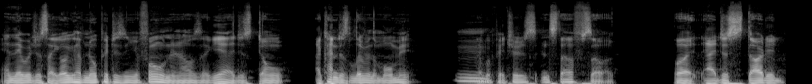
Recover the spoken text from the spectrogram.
And they were just like, oh, you have no pictures in your phone. And I was like, yeah, I just don't. I kind of just live in the moment. Mm. like with pictures and stuff. So, but I just started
